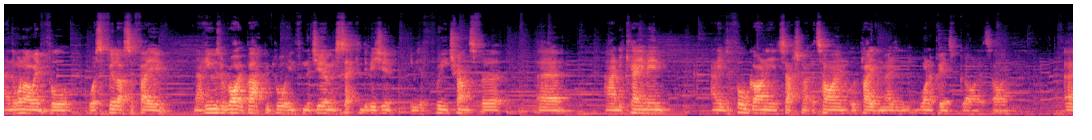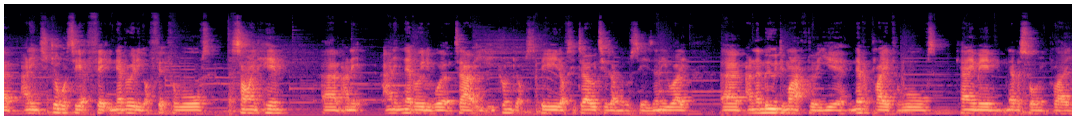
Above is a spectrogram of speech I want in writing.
And the one I went for was Phil Ofosu-Ayeh. Now he was a right back we brought in from the German second division. He was a free transfer, um, and he came in, and he was a full Ghana international at the time. We played maybe one appearance for Ghana at the time, um, and he struggled to get fit. He never really got fit for Wolves. They signed him, um, and it and it never really worked out. He, he couldn't get up to speed. Obviously, Doherty was having a season anyway. Um, and they moved him on after a year. Never played for Wolves. Came in, never saw him play,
